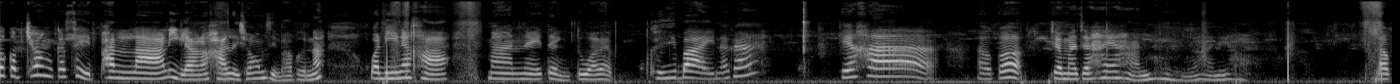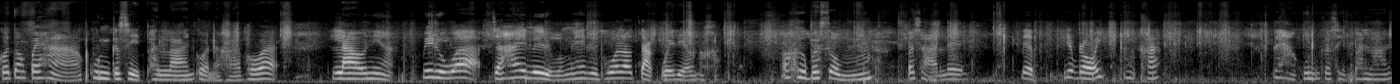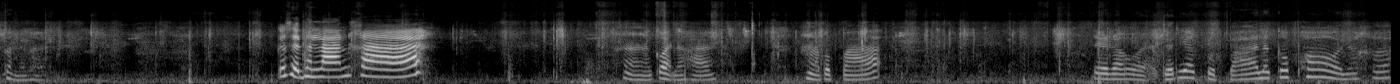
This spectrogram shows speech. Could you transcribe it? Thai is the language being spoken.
พบกับช่องเกษตรพันล้านอีกแล้วนะคะ หรือช่องอมสินพาเพลินนะวันนี้นะคะ มาในแต่งตัวแบบคลีใบนะคะโอเคค่ะเราก็จะมาจะให้อาหารหมูนะคะนี่ค่ะ เราก็ต้องไปหาคุณเกษตรพันล้านก่อนนะคะ เพราะว่าเราเนี่ยไม่รู้ว่าจะให้เลยหรือว่าไม่ให้เลยเพราะว่าเราตักไว้แล้วนะคะ ก็คือผสมประสานเลยแบบเรียบร้อยนะคะไปหาคุณเกษตรพันล้านก่อนนะคะ เกษตรพันล้านค่ะ หาก่อนนะคะ หาป๊าป๊าแต่เราอะจะเรียกป๊าป๊าแล้วก็พ่อนะคะ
